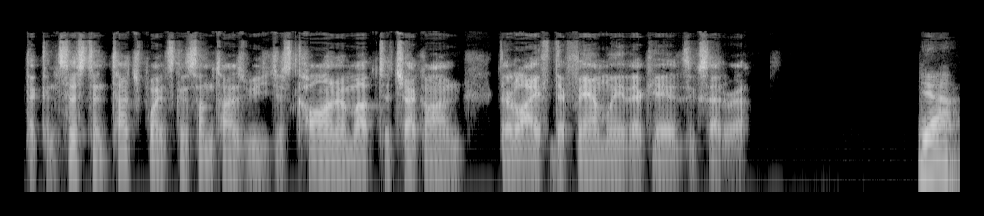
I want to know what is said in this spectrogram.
the consistent touch points can sometimes be just calling them up to check on their life, their family, their kids, etc. Yeah,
